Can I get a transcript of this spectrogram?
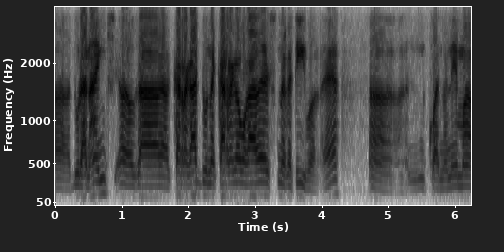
eh, durant anys els ha carregat d'una càrrega a vegades negativa. Eh? Eh, quan anem a,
